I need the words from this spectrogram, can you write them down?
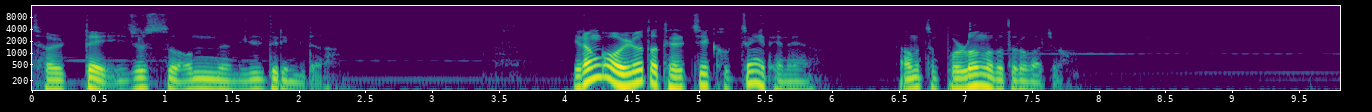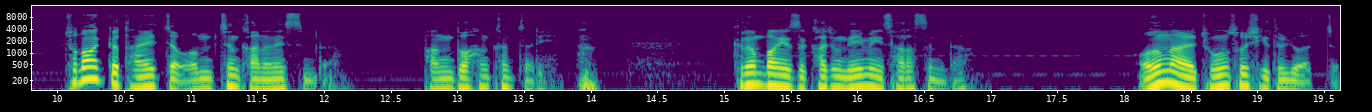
절대 잊을 수 없는 일들입니다. 이런 거 올려도 될지 걱정이 되네요. 아무튼 본론으로 들어가죠. 초등학교 다닐 적 엄청 가난했습니다. 방도 한 칸짜리. 그런 방에서 가족 4명이 살았습니다. 어느 날 좋은 소식이 들려왔죠.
